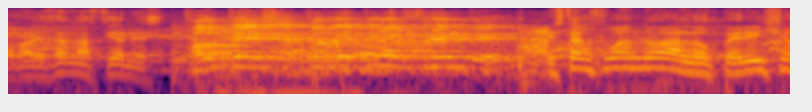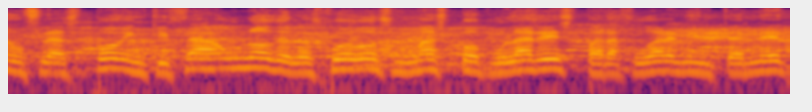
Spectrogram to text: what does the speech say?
o realizando acciones. Están jugando al Operation Flashpoint, quizá uno de los juegos más populares para jugar en Internet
